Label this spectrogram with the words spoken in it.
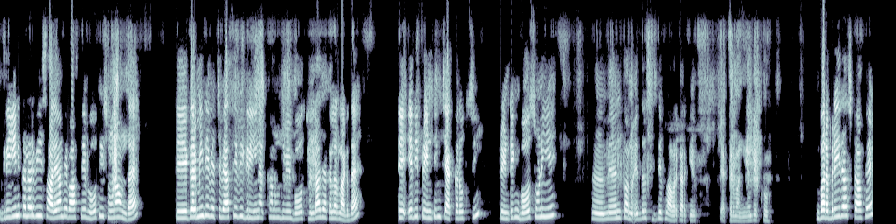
ਗ੍ਰੀਨ ਕਲਰ ਵੀ ਸਾਰਿਆਂ ਦੇ ਵਾਸਤੇ ਬਹੁਤ ਹੀ ਸੋਹਣਾ ਹੁੰਦਾ ਹੈ ਤੇ ਗਰਮੀ ਦੇ ਵਿੱਚ ਵੈਸੇ ਵੀ ਗ੍ਰੀਨ ਅੱਖਾਂ ਨੂੰ ਜਿਵੇਂ ਬਹੁਤ ਠੰਡਾ ਜਿਹਾ ਕਲਰ ਲੱਗਦਾ ਹੈ ਤੇ ਇਹਦੀ ਪ੍ਰਿੰਟਿੰਗ ਚੈੱਕ ਕਰੋ ਤੁਸੀਂ। ਪ੍ਰਿੰਟਿੰਗ ਬਹੁਤ ਸੋਹਣੀ ਹੈ। ਮੈਂ ਤੁਹਾਨੂੰ ਇੱਧਰ ਸਿੱਧੇ ਫਲਾਵਰ ਕਰਕੇ ਚੈੱਕ ਕਰਵਾਨੀ ਆ ਦੇਖੋ। ਬਰਬਰੀ ਦਾ ਸਟਫ ਹੈ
